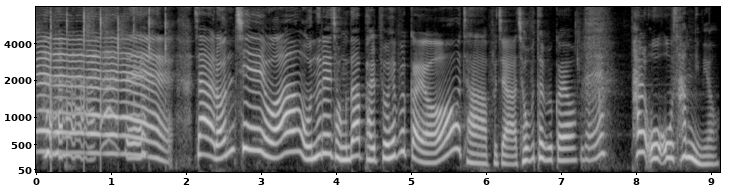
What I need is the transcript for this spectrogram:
예. 네. 자, 런치의 왕 오늘의 정답 발표해볼까요? 자, 보자. 저부터 해볼까요? 네. 8553님이요.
